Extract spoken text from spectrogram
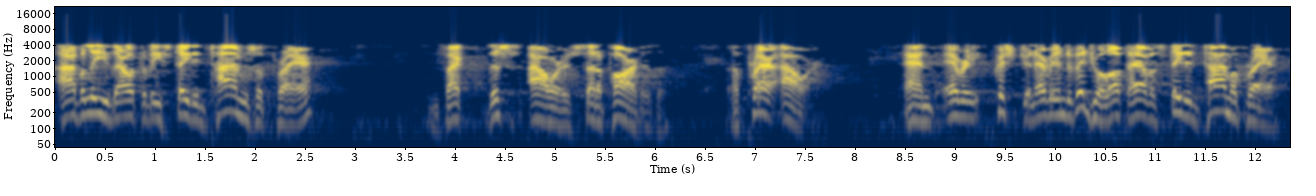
I believe there ought to be stated times of prayer. In fact, this hour is set apart as a, a prayer hour. And every Christian, every individual ought to have a stated time of prayer.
